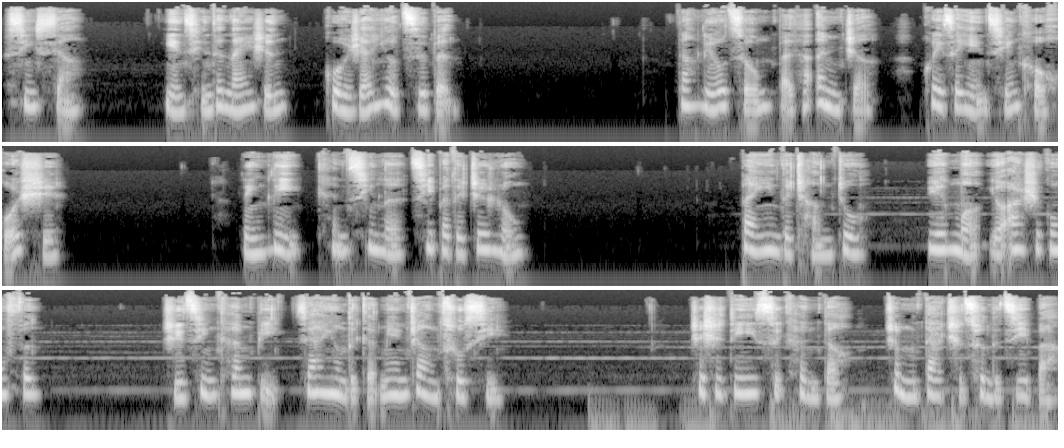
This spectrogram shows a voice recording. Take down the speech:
心想，眼前的男人果然有资本。当刘总把他摁着跪在眼前口活时，林丽看清了鸡巴的真容，半阴的长度约莫有二十公分，直径堪比家用的擀面杖粗细。这是第一次看到这么大尺寸的鸡巴。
